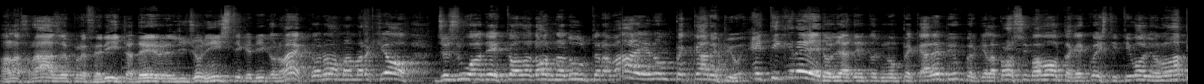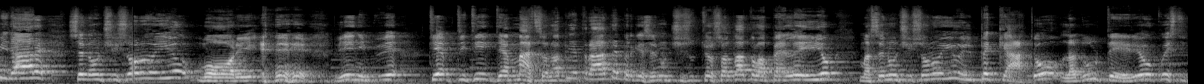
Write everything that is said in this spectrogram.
alla frase preferita dei religionisti che dicono ecco no ma Marchiò Gesù ha detto alla donna adultera vai e non peccare più. E ti credo gli ha detto di non peccare più perché la prossima volta che questi ti vogliono lapidare se non ci sono io muori. Vieni ti, ti, ti, ammazzano a pietrate perché se non ci, ti ho salvato la pelle io ma se non ci sono io il peccato l'adulterio questi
